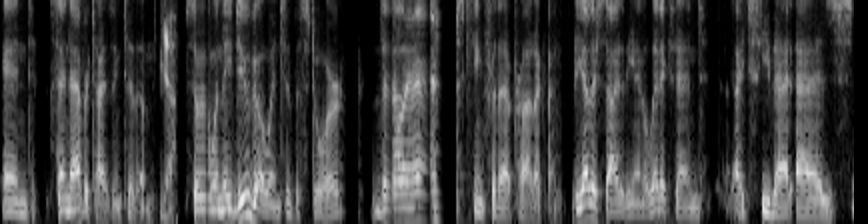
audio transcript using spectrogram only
and send advertising to them? Yeah. So when they do go into the store, they're asking for that product. The other side of the analytics end, I see that as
